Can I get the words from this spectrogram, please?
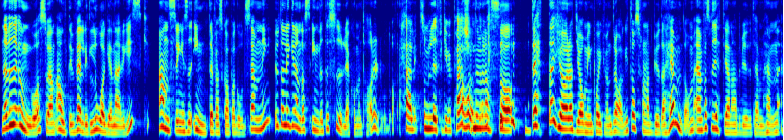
När vi umgås så är han alltid väldigt lågenergisk, anstränger sig inte för att skapa god stämning utan lägger endast in lite syrliga kommentarer då och då. Härligt. Som Leif GW Persson. Ja, nej, typ. men alltså, detta gör att jag och min pojkvän dragit oss från att bjuda hem dem, även fast vi jättegärna hade bjudit hem henne.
